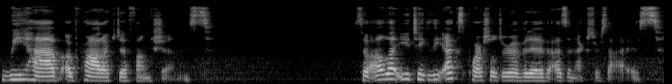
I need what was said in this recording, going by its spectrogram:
we have a product of functions. So I'll let you take the x partial derivative as an exercise.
